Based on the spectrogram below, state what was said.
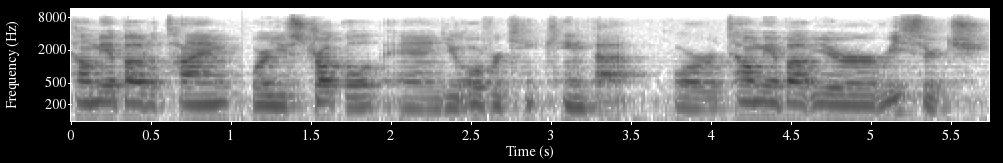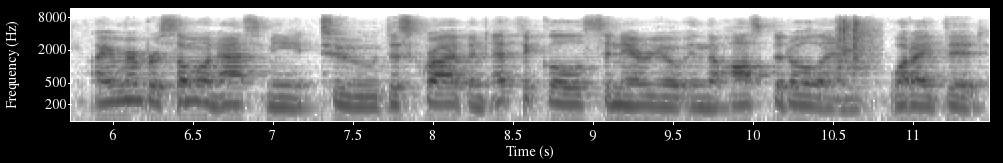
Tell me about a time where you struggled and you overcame that. Or tell me about your research I remember someone asked me to describe an ethical scenario in the hospital and what I did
